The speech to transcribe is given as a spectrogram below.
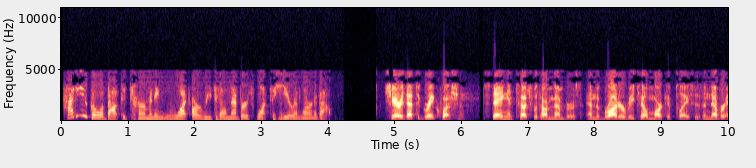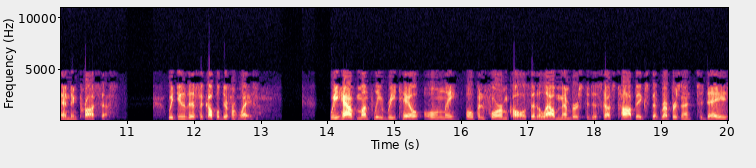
How do you go about determining what our retail members want to hear and learn about? Sheri, that's a great question. Staying in touch with our members and the broader retail marketplace is a never-ending process. We do this a couple different ways. We have monthly retail-only open forum calls that allow members to discuss topics that represent today's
